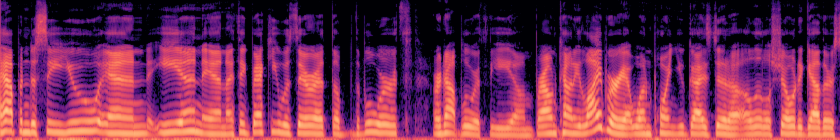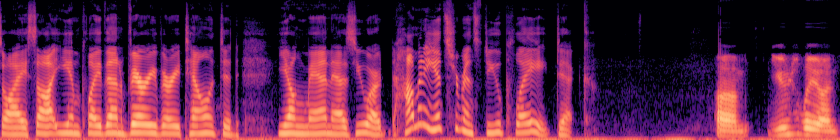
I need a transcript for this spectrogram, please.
happened to see you and Ian, and I think Becky was there at the the Blue Earth, or not Blue Earth, the um, Brown County Library at one point. You guys did a, a, little show together, so I saw Ian play then. Very, very talented young man as you are. How many instruments do you play, Dick? Um, usually on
